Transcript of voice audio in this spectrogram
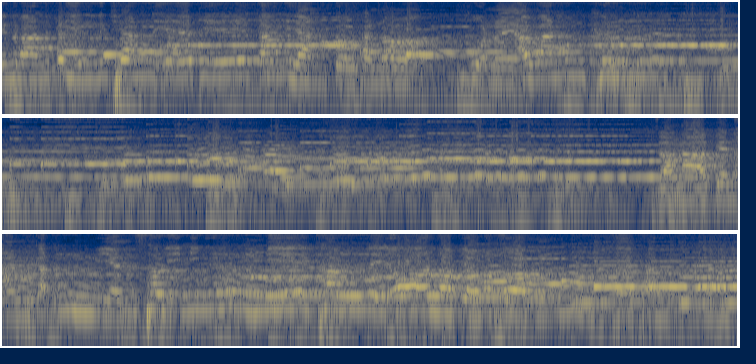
กินวันก็ยินแค้นเอพีกังยันตัวขนอกูในอวันขึ้นจองอาเป็นอันกันเมียนเศร้าหลีมีเงินมีคำเลยอ่อนรอเปียวมันออกเจอทันจังอาว่ามัน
